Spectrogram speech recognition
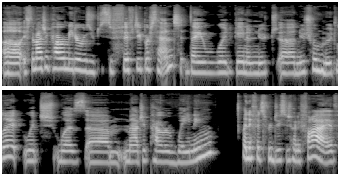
Uh, if the magic power meter was reduced to fifty percent, they would gain a neut- uh, neutral moodlet, which was um, magic power waning. And if it's reduced to twenty-five,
